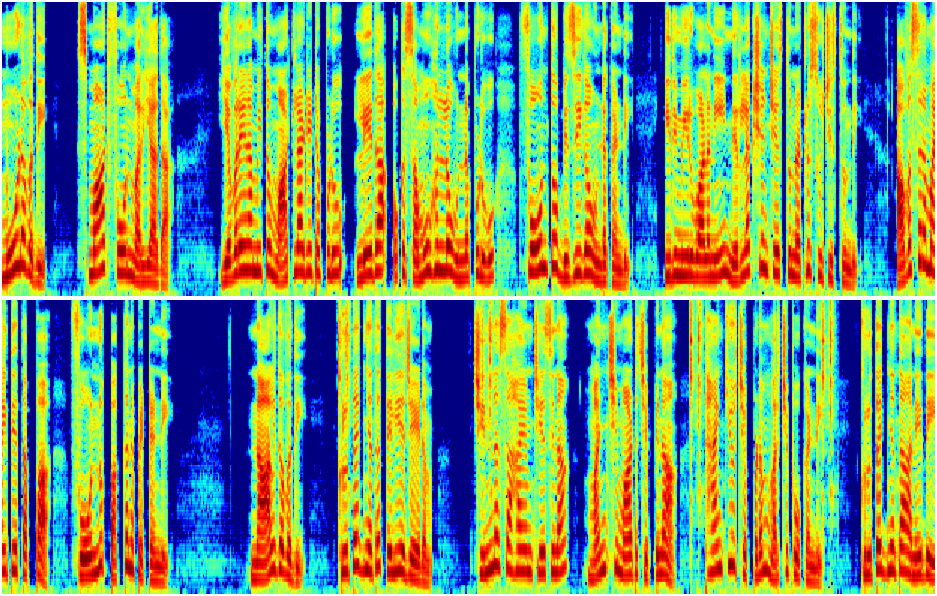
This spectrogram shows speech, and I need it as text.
మూడవది స్మార్ట్ ఫోన్ మర్యాద. ఎవరైనా మీతో మాట్లాడేటప్పుడు లేదా ఒక సమూహంలో ఉన్నప్పుడు ఫోన్తో బిజీగా ఉండకండి. ఇది మీరు వాళ్ళని నిర్లక్ష్యం చేస్తున్నట్లు సూచిస్తుంది. అవసరమైతే తప్ప ఫోన్ను పక్కన పెట్టండి. నాల్గవది కృతజ్ఞత తెలియజేయడం. చిన్న సహాయం చేసినా మంచి మాట చెప్పినా థ్యాంక్యూ చెప్పడం మర్చిపోకండి. కృతజ్ఞత అనేది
